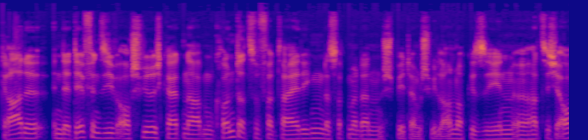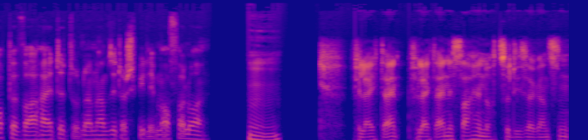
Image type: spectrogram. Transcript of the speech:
gerade in der Defensive auch Schwierigkeiten haben, Konter zu verteidigen, das hat man dann später im Spiel auch noch gesehen, äh, hat sich auch bewahrheitet und dann haben sie das Spiel eben auch verloren. Mhm. Vielleicht, ein, vielleicht eine Sache noch zu dieser ganzen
